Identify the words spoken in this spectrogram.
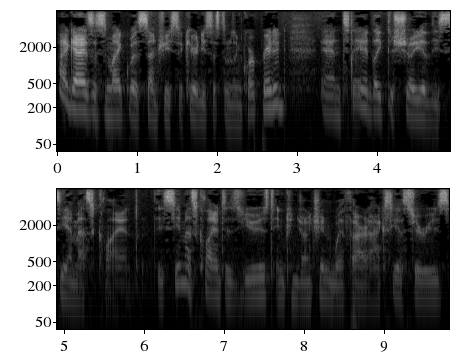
Hi guys, this is Mike with Sentry Security Systems Incorporated, and today I'd like to show you the CMS client. The CMS client is used in conjunction with our Axia series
